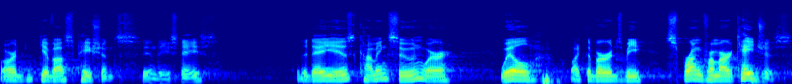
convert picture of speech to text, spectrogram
Lord, give us patience in these days. For the day is coming soon where we'll, like the birds, be sprung from our cages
